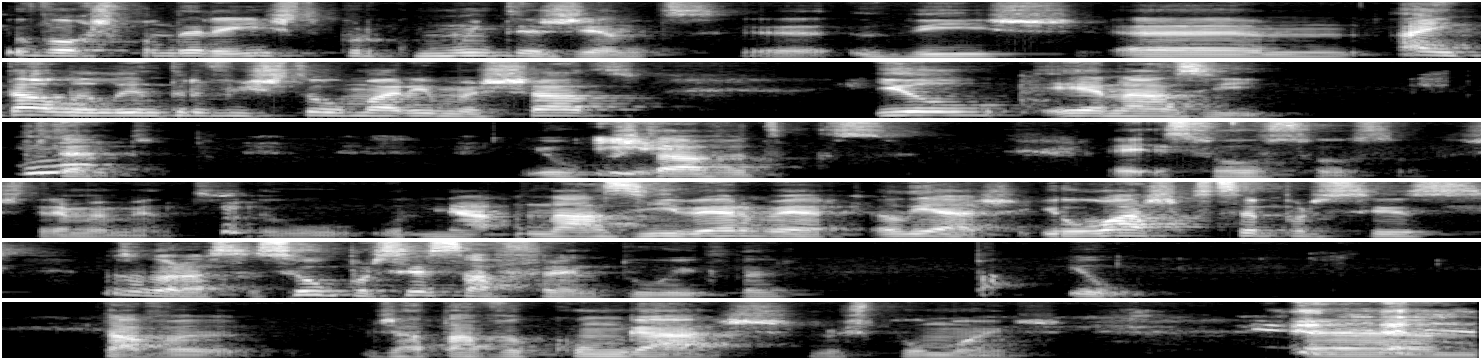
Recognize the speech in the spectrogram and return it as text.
Eu vou responder a isto porque muita gente eh, diz: ehm, Ah, e tal, ele entrevistou o Mário Machado, ele é nazi. Portanto, eu E gostava de que. se- É, sou, sou, sou, extremamente. O, o na- nazi berber. Aliás, eu acho que se aparecesse. Mas agora, se eu aparecesse à frente do Hitler, pá, eu estava, já estava com gás nos pulmões. Ahm,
